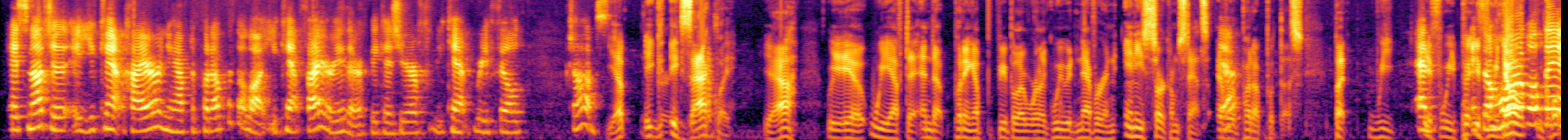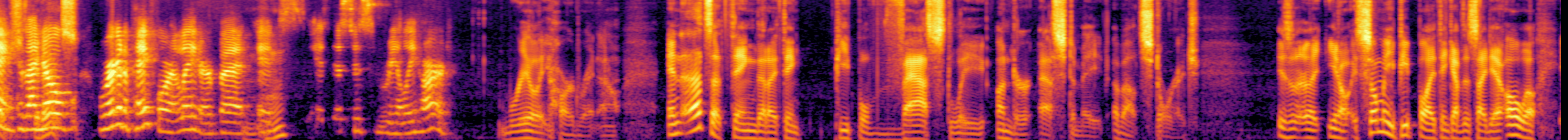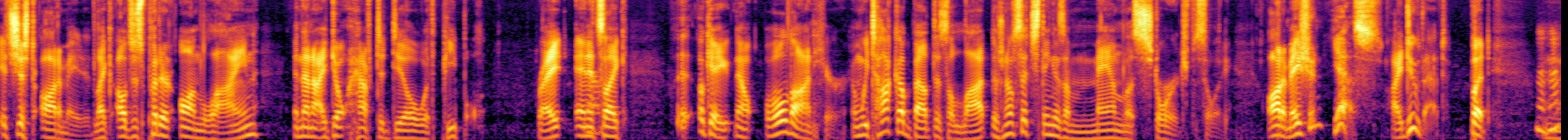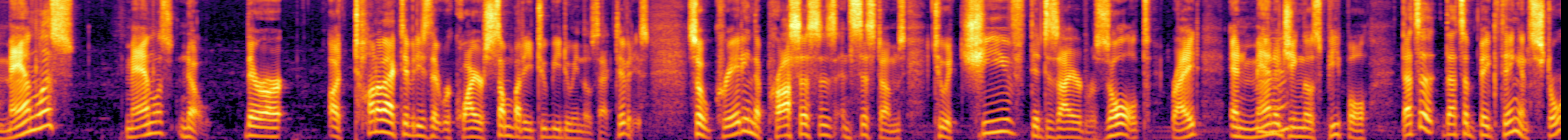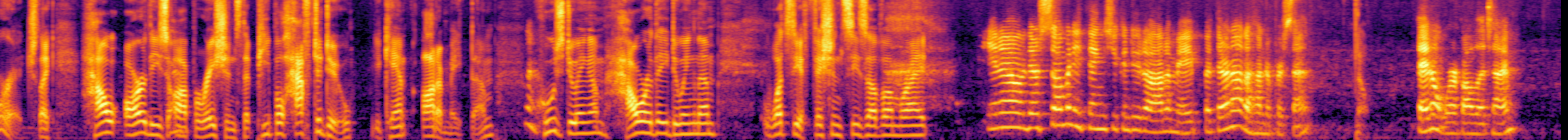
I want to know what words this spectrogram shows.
it's not just you can't hire and you have to put up with a lot you can't fire either because you're you can't refill jobs Yep, e- exactly. Yeah, we uh, we have to end up putting up with people that we're like we would never in any circumstance ever Yeah. put up with this. But we and if we put it's if a we horrible thing because i know is we're going to pay for it later but Mhm. it's it's just it's really hard really hard right now, and that's a thing that I think people vastly underestimate about storage. Is like you know, so many people I think have this idea. Oh well, it's just automated. Like I'll just put it online, and then I don't have to deal with people, right? And it's like, eh, okay, now hold on here. And we talk about this a lot. There's no such thing as a manless storage facility. Automation, yes, I do that. But mm-hmm. manless, manless, no. There are a ton of activities that require somebody to be doing those activities. So creating the processes and systems to achieve the desired result, right? And mm-hmm. managing those people, that's a that's a big thing in storage. Like how are these mm-hmm. operations that people have to do? You can't automate them. Who's doing them? How are they doing them? What's the efficiencies of them, right? You know, there's so many things you can do to automate, but they're not 100%. No. They don't work all the time.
